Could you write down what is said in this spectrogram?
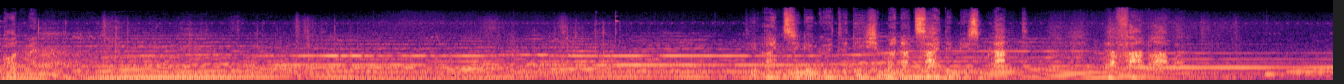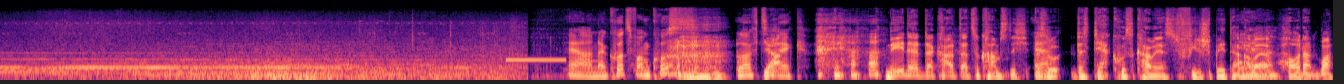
Bronwyn. Die einzige Güte, die ich in meiner Zeit in diesem Land erfahren habe. Ja, na kurz vorm Kuss läuft sie Ja. weg. Nee, der, der, kam- dazu kam es nicht. Also das, der Kuss kam erst viel später. Ja, aber ja. Hordern war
